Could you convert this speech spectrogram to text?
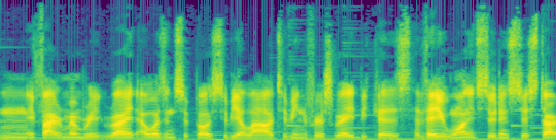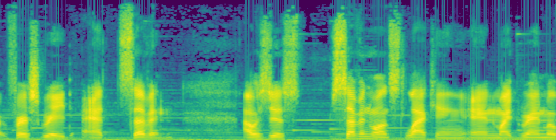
Mm, if I remember it right, I wasn't supposed to be allowed to be in first grade because they wanted students to start first grade at 7. I was just 7 months lacking, and my grandma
